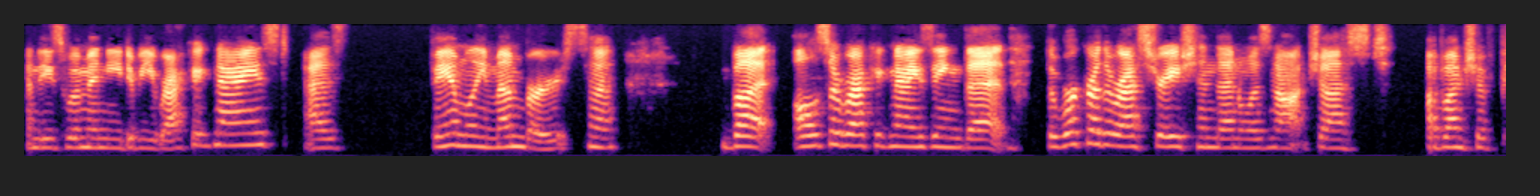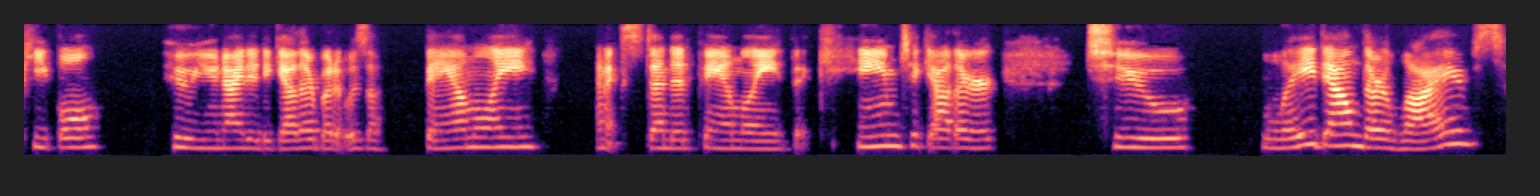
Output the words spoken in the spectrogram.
And these women need to be recognized as family members, but also recognizing that the work of the restoration then was not just a bunch of people who united together, but it was a family, an extended family that came together to lay down their lives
